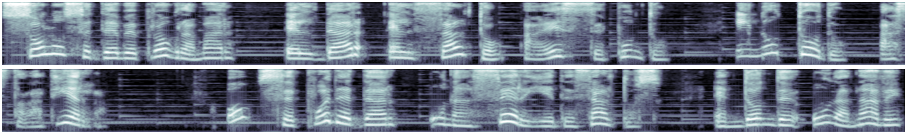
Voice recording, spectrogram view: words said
solo se debe programar el dar el salto a ese punto y no todo hasta la Tierra. O se puede dar una serie de saltos en donde una nave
